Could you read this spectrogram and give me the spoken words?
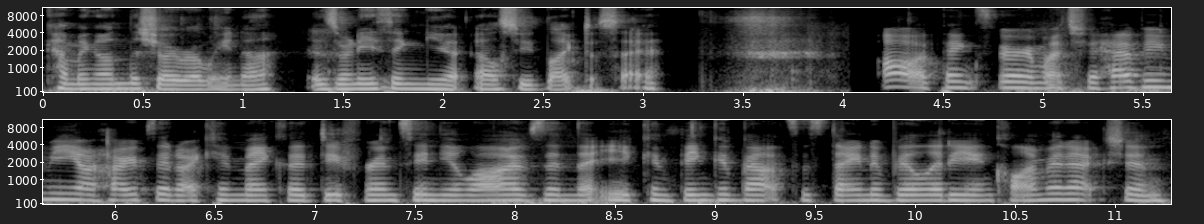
coming on the show, Rowena. Is there anything you, else you'd like to say? Oh, thanks very much for having me. I hope that I can make a difference in your lives and that you can think about sustainability and climate action.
